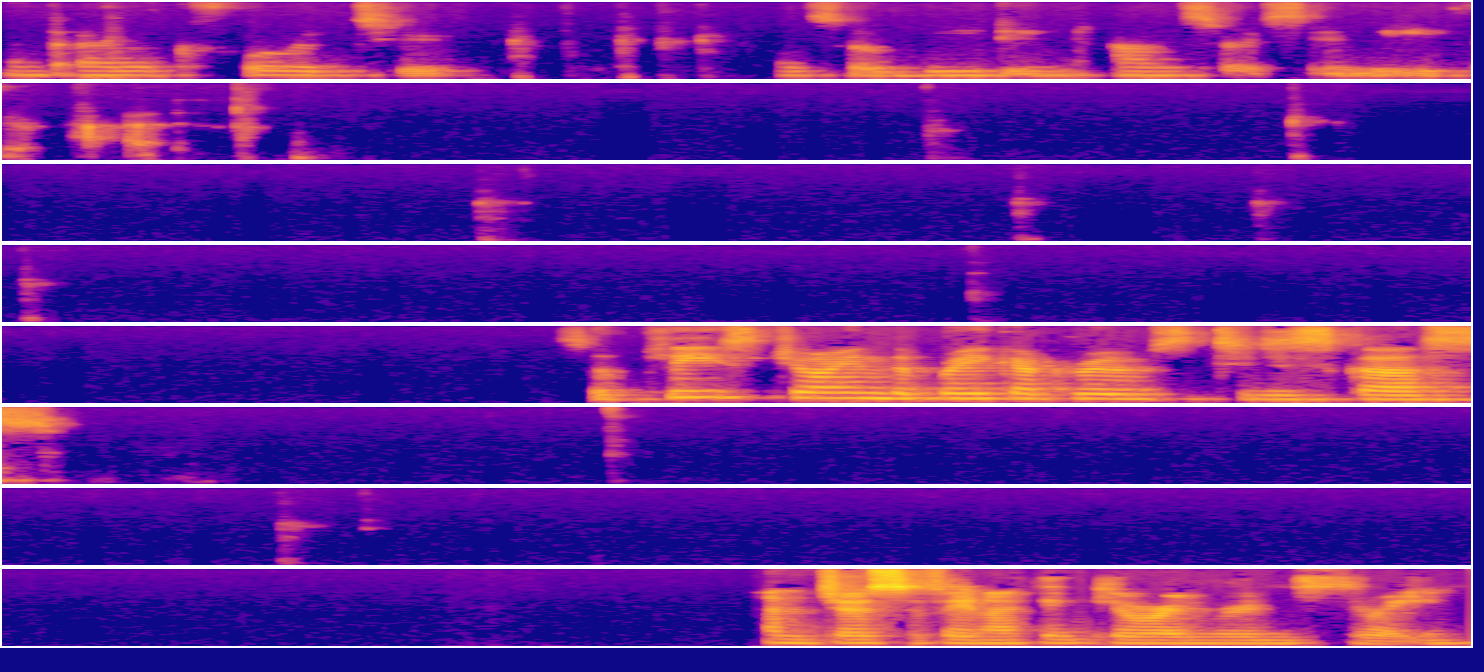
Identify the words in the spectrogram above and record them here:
And I look forward to also reading answers in the Etherpad. So please join the breakout rooms to discuss And Josephine, I think you're in room three.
